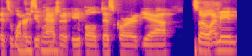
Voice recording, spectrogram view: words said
it's one or two passionate people. Discord, yeah. So I mean,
